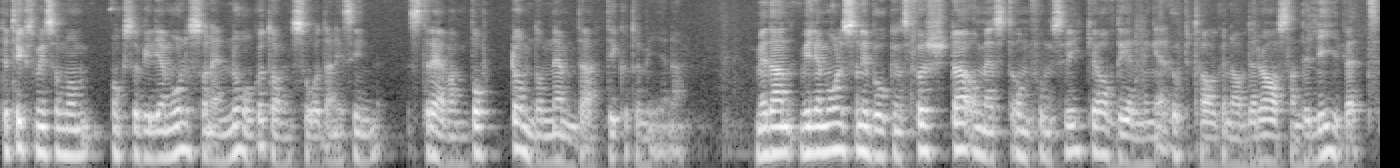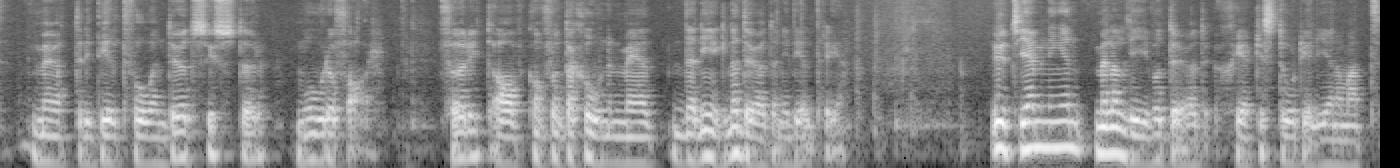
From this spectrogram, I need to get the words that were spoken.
Det tycks mig som om också William Olsson är något av en sådan i sin strävan bortom de nämnda dikotomierna. Medan William Olsson i bokens första och mest omfångsrika avdelning är upptagen av det rasande livet möter i del två en död syster, mor och far följt av konfrontationen med den egna döden i del 3. Utjämningen mellan liv och död sker till stor del genom att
